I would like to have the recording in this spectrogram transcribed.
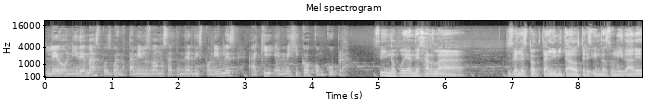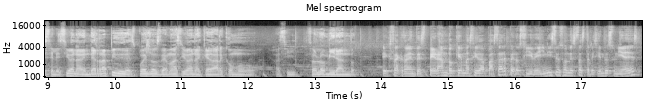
León y demás, pues bueno, también los vamos a tener disponibles aquí en México con Cupra. Sí, no podían dejarla pues el stock tan limitado, 300 unidades, se les iban a vender rápido y después los demás iban a quedar como así, solo mirando. Exactamente, esperando qué más iba a pasar, pero sí, de inicio son estas 300 unidades,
